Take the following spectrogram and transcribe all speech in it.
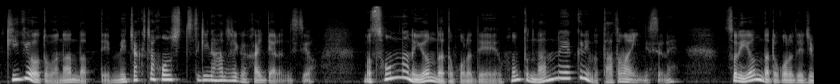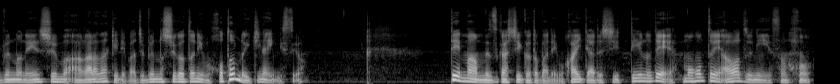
企業とは何だってめちゃくちゃ本質的な話が書いてあるんですよ。まあそんなの読んだところで、本当何の役にも立たないんですよね。それ読んだところで自分の年収も上がらなければ自分の仕事にもほとんど生きないんですよ。で、まあ難しい言葉でも書いてあるしっていうので、もう本当に合わずに、その、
